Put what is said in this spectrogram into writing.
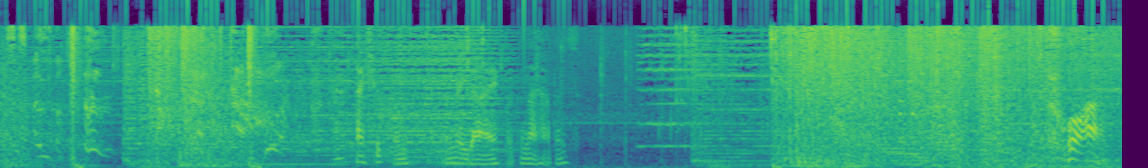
This is over. I shoot them and they die, but then that happens. Wow.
